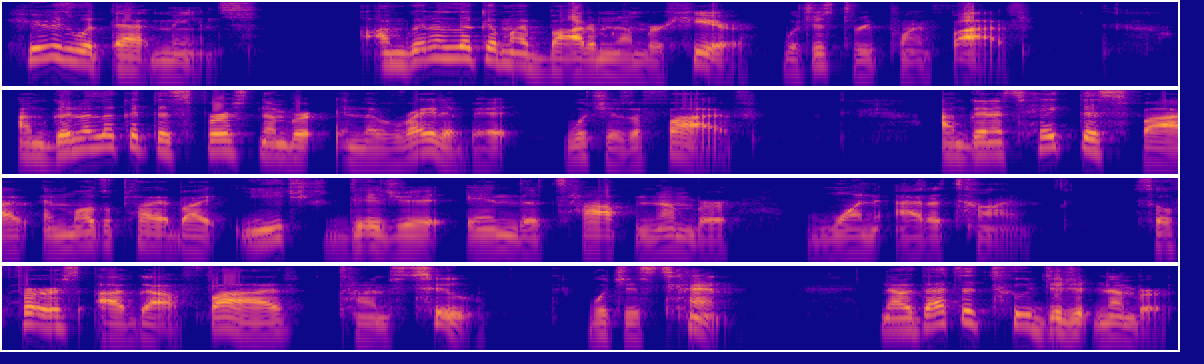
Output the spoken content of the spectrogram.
Here's what that means. I'm going to look at my bottom number here, which is 3.5. I'm going to look at this first number in the right of it, which is a 5. I'm going to take this 5 and multiply it by each digit in the top number one at a time. So first, I've got 5 times 2, which is 10. Now that's a two digit number,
